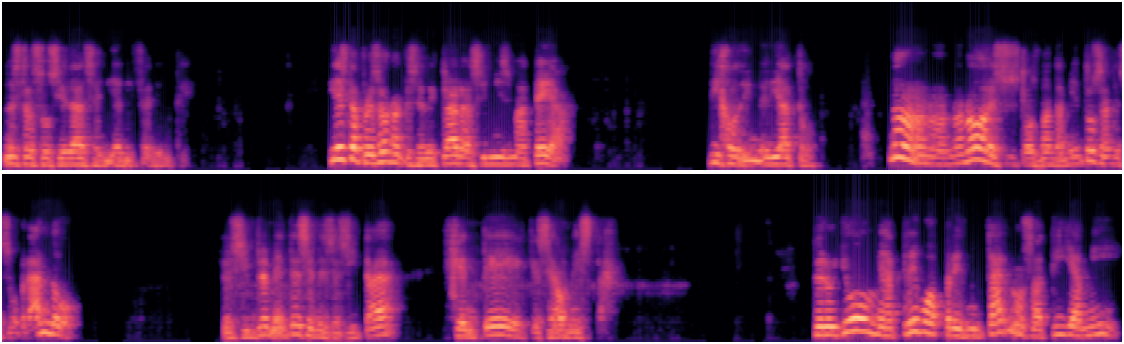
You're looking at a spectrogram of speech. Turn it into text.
nuestra sociedad sería diferente. Y esta persona que se declara a sí misma atea, dijo de inmediato, no, no, no, no, no, esos, los mandamientos salen sobrando. Simplemente se necesita gente que sea honesta. Pero yo me atrevo a preguntarnos a ti y a mí,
